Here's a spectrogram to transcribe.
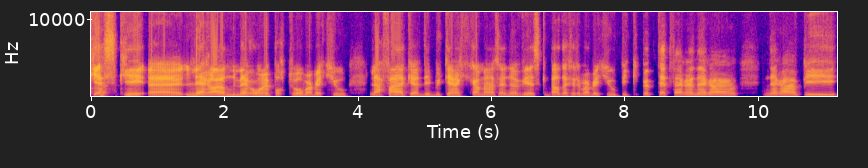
Qu'est-ce qui est euh, l'erreur numéro un pour toi au barbecue? L'affaire qu'un débutant qui commence, un novice qui bardache le barbecue, puis qui peut peut-être faire une erreur, une erreur, puis,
